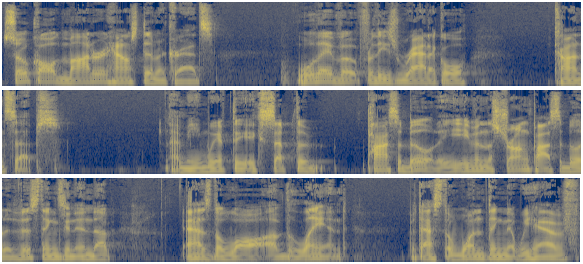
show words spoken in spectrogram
So-called moderate House Democrats will they vote for these radical concepts? I mean, we have to accept the possibility, even the strong possibility, that this thing's going to end up as the law of the land. But that's the one thing that we have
